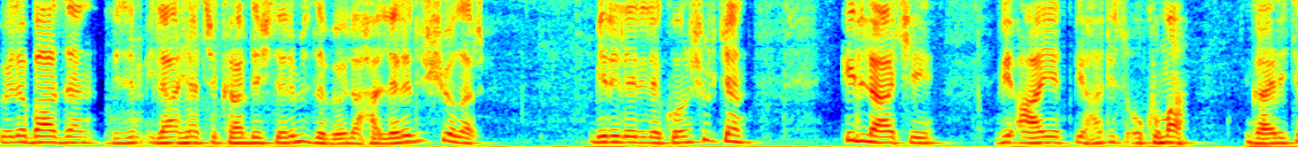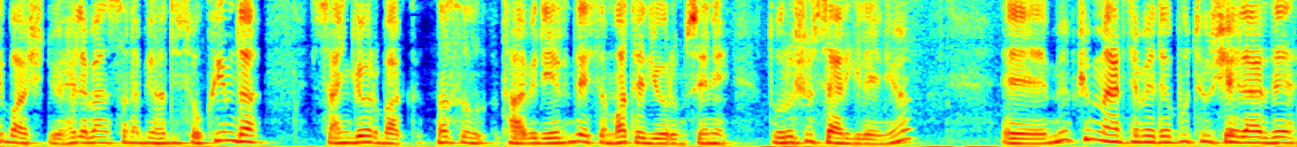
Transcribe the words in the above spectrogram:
böyle bazen bizim ilahiyatçı kardeşlerimiz de böyle hallere düşüyorlar. Birileriyle konuşurken illaki bir ayet bir hadis okuma gayreti başlıyor. Hele ben sana bir hadis okuyayım da sen gör bak nasıl tabir yerindeyse mat ediyorum seni duruşu sergileniyor. E, mümkün mertebede bu tür şeylerde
